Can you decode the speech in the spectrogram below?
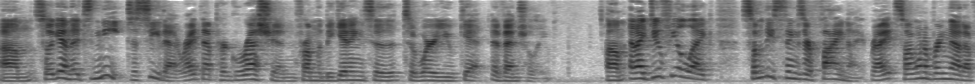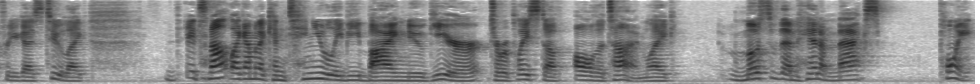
Um, so again, it's neat to see that, right? That progression from the beginning to, to where you get eventually. Um, and I do feel like some of these things are finite, right? So I want to bring that up for you guys too. Like, it's not like I'm going to continually be buying new gear to replace stuff all the time. Like most of them hit a max point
